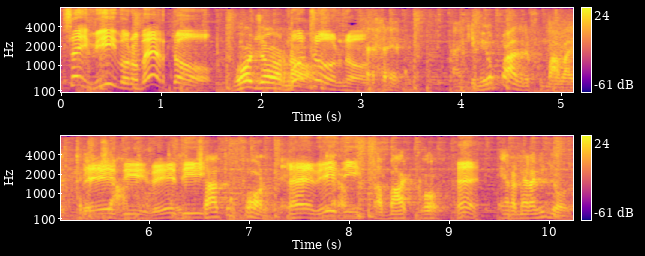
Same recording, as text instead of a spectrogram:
sei vivo Roberto? Buongiorno. Buongiorno. Eh, anche mio padre fumava il trinciato. Vedi, vedi. Trinciato forte. Eh, vedi. Era un tabacco. Era meraviglioso.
